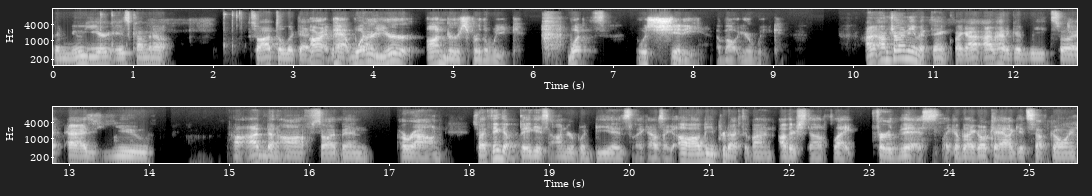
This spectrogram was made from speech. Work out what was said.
The new year is coming up. So I'll have to look at All right, Pat, what are your unders for the week? What was shitty about your week? I, I'm trying to even think. Like I, I've had a good week. So as you, uh, I've been off, so I've been around. So I think the biggest under would be is like I was like, oh, I'll be productive on other stuff. Like for this, like I'll be like, okay, I'll get stuff going,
